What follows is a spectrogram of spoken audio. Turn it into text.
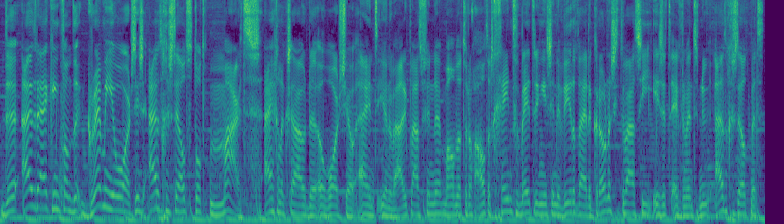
De uitreiking van de Grammy Awards is uitgesteld tot maart. Eigenlijk zou de awardshow eind januari plaatsvinden. Maar omdat er nog altijd geen verbetering is in de wereldwijde coronasituatie... is het evenement nu uitgesteld met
